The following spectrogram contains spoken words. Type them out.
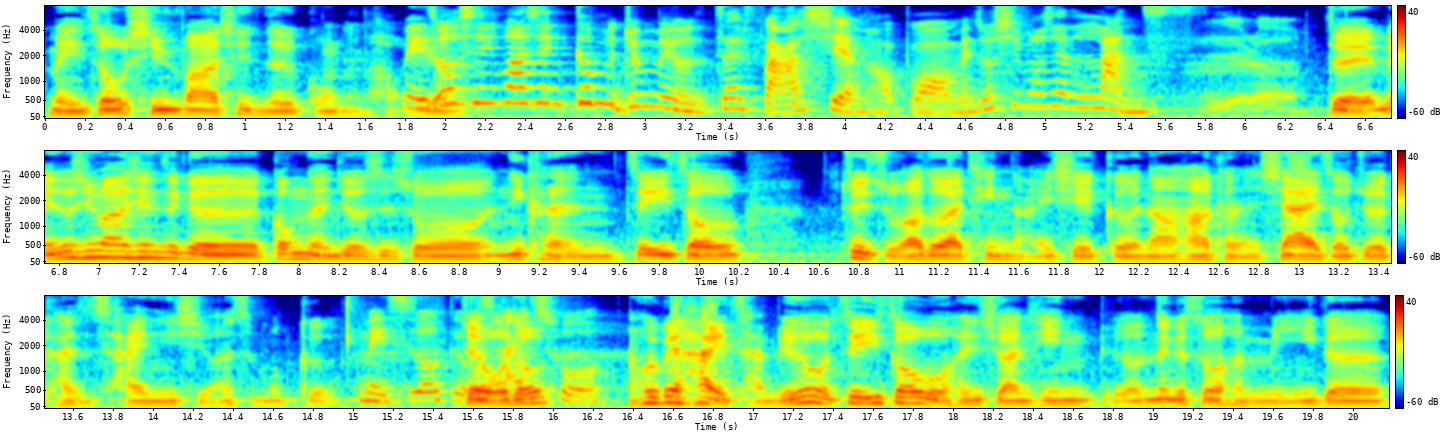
每周新发现这个功能好用。每周新发现根本就没有在发现，好不好？每周新发现烂死了。对，每周新发现这个功能就是说，你可能这一周最主要都在听哪一些歌，然后他可能下一周就会开始猜你喜欢什么歌，每次都给对我都猜错，会被害惨。比如说我这一周我很喜欢听，比如说那个时候很迷一个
